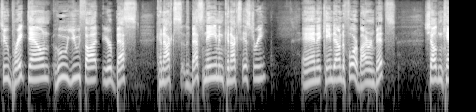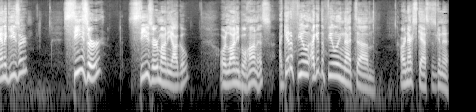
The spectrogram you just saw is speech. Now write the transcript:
to break down who you thought your best Canucks, the best name in Canucks history. And it came down to four Byron Bitz, Sheldon Kannegiesser, Caesar, Caesar Maniago, or Lonny Bohonos. I get a feel. I get the feeling that um, our next guest is going to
